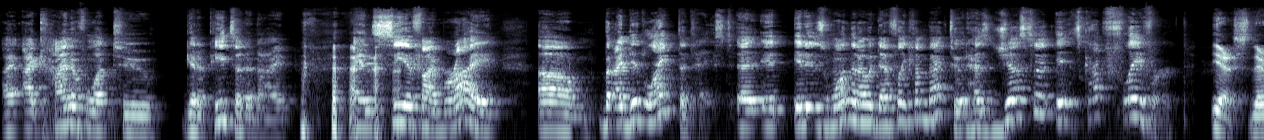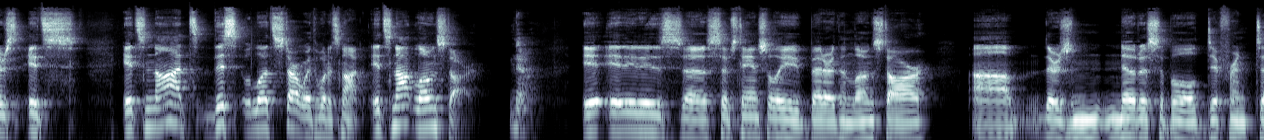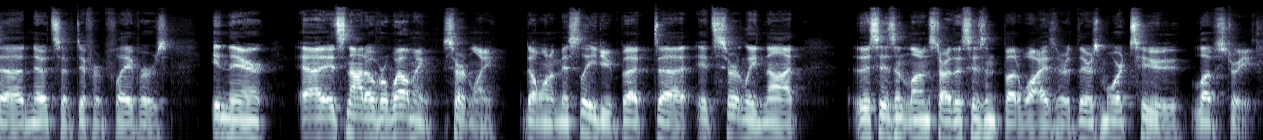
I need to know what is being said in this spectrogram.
I, I kind of want to get a pizza tonight and see if I'm right. Um, but I did like the taste. Uh, it it is one that I would definitely come back to. It has just a it's got flavor. yes there's it's it's not this let's start with what it's not it's not lone star No, it, it, it is uh, substantially better than Lone Star. Um, there's noticeable different uh, notes of different flavors in there. Uh, it's not overwhelming, certainly. Don't want to mislead you, but uh, it's certainly not. This isn't Lone Star. This isn't Budweiser. There's more to Love Street.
